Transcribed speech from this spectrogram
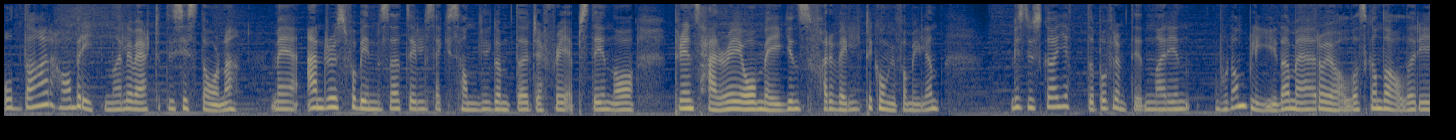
Og der har britene levert de siste årene. Med Andrews forbindelse til sexhandeldømte Jeffrey Epstein og prins Harry og Megans farvel til kongefamilien. Hvis du skal gjette på fremtiden, Erin, hvordan blir det med rojale skandaler i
